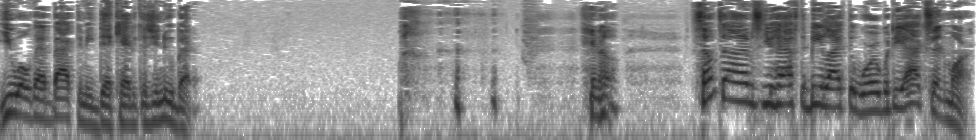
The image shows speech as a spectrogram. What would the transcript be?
You owe that back to me, dickhead, because you knew better. you know? Sometimes you have to be like the word with the accent mark.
